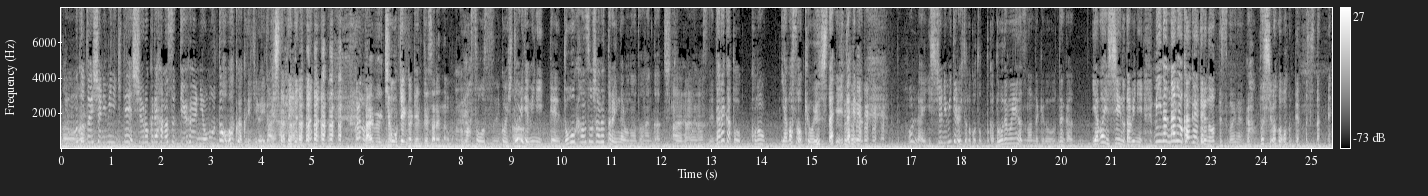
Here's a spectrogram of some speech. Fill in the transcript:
の向こうと一緒に見に来て収録で話すっていう風に思うとワクワクできる映画でしたね。はい だいぶ条件が限定されるな、俺まあそうっすね。これ一人で見に行って、どう感想喋ったらいいんだろうなとはなんかちょっと思いますね。誰かとこのヤバさを共有したいみたいな。本来一緒に見てる人のこととかどうでもいいはずなんだけど、なんか、やばいシーンのたびに、みんな何を考えてるの？ってすごいなんか私は思ってましたね。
